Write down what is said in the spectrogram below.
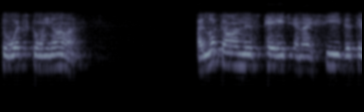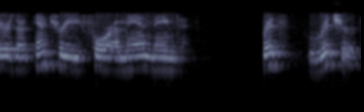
so what's going on? I look on this page and I see that there's an entry for a man named Fritz Richard.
